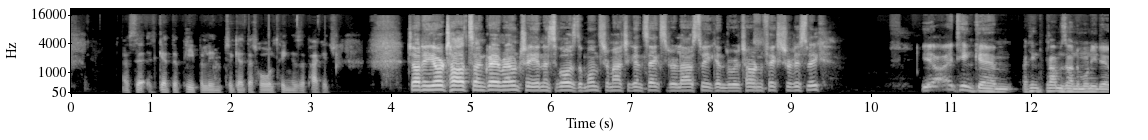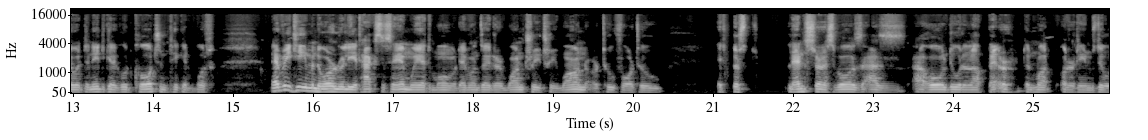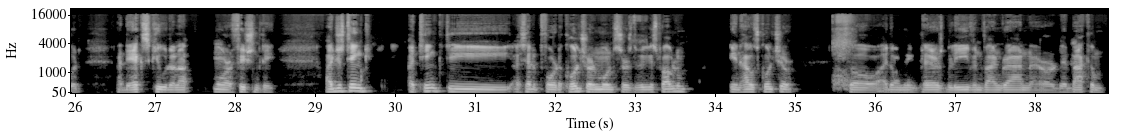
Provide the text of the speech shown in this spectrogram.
Is to get the people in to get that whole thing as a package. Johnny, your thoughts on Graham Rowntree and I suppose the Munster match against Exeter last week and the return fixture this week? Yeah, I think um I think Tom's on the money there with they need to get a good coaching ticket, but every team in the world really attacks the same way at the moment. Everyone's either one three three one or two four two. It's just Leinster, I suppose, as a whole do it a lot better than what other teams do it. And they execute a lot more efficiently. I just think I think the I said it before, the culture in Munster is the biggest problem. In-house culture. So I don't think players believe in Van Graan or they back him.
